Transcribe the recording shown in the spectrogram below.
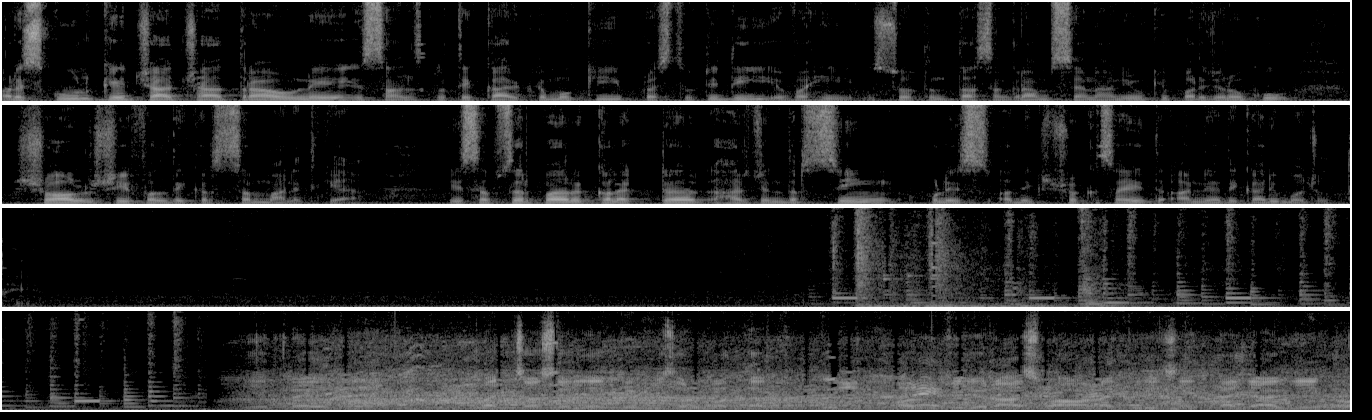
और स्कूल के छात्र छात्राओं ने सांस्कृतिक कार्यक्रमों की प्रस्तुति दी। वहीं स्वतंत्रता संग्राम सेनानियों के परिजनों को शॉल श्रीफल देकर सम्मानित किया। इस अवसर पर कलेक्टर हरजिंदर सिंह, पुलिस अधीक्षक सहित अन्य अधिकारी मौजूद थे। से लेकर बुज़ुर्गों तक। और उनकी जो राष्ट्रभावना की चेतना जागी हो,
